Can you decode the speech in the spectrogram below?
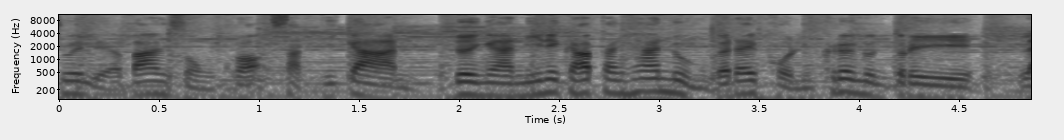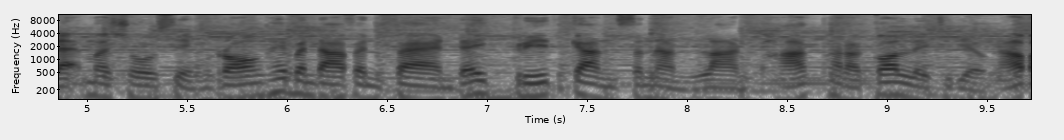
ช่วยเหลือบ้านสงเคราะห์สัตว์พิการ โดยงานนี้นะครับทั้ง 5 หนุ่มก็ได้ขนเครื่องดนตรี และมาโชว์เสียงร้องให้บรรดาแฟนๆได้กรี๊ดกันสนั่นลานพาร์คพารากอนเลยทีเดียวครับ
